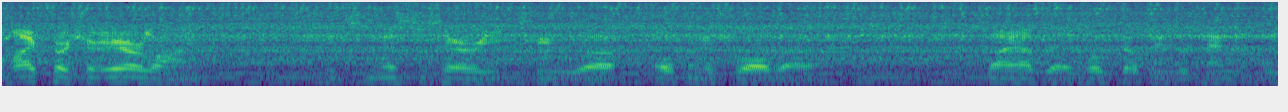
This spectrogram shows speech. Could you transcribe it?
a high pressure air line, it's necessary to uh, open this valve out. So I have that hooked up independently.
